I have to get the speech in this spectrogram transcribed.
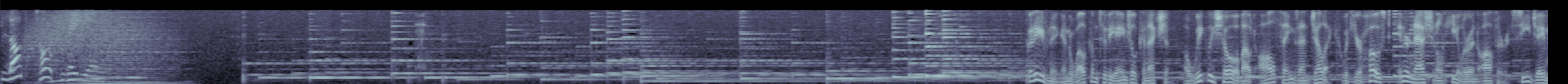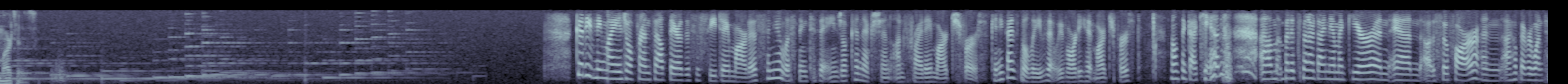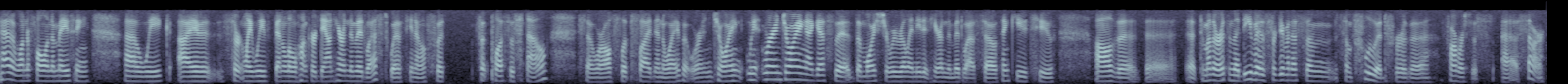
Blog Talk Radio. Good evening and welcome to the Angel Connection, a weekly show about all things angelic with your host, international healer and author, C.J. Martes. Good evening, my angel friends out there. This is CJ Martes, and you're listening to the Angel Connection on Friday, March 1st. Can you guys believe that we've already hit March 1st? I don't think I can, um, but it's been a dynamic year, and and uh, so far, and I hope everyone's had a wonderful and amazing uh, week. I certainly we've been a little hunkered down here in the Midwest with you know foot foot plus of snow, so we're all slip sliding in a way, but we're enjoying we, we're enjoying I guess the the moisture we really needed here in the Midwest. So thank you to all the the uh, to Mother Earth and the devas for giving us some some fluid for the farmers this uh, summer.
